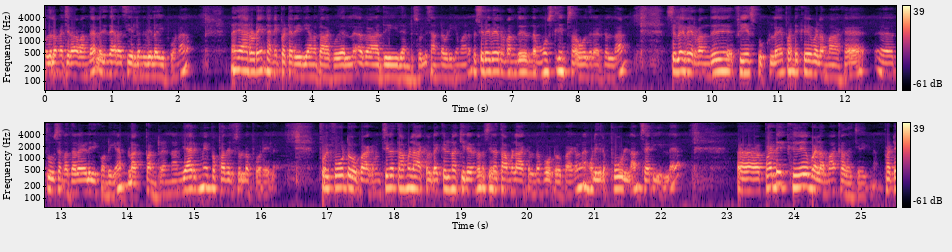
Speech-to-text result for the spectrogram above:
முதலமைச்சராக வந்தால் அல்லது இந்த அரசியலேருந்து விலகி போனால் நான் யாரோடையும் தனிப்பட்ட ரீதியான தாக்குதல் அது இது என்று சொல்லி சண்டை பிடிக்க மாட்டேன். இப்போ சில பேர் வந்து இந்த முஸ்லீம் சகோதரர்கள் தான் சில பேர் வந்து ஃபேஸ்புக்கில் படுக்கை கேவலமாக தூசணத்தில் எழுதி கொண்டிருக்கிறேன் பிளாக் பண்ணுறேன் நான் யாருக்குமே இப்போ பதில் சொல்ல போகிறேன் போய் ஃபோட்டோவை பார்க்கணும். சில தமிழாக்களோட கிளிநொச்சியில் இருந்தோம் சில தமிழாக்களோட ஃபோட்டோவை பார்க்கணும். நாங்கள் இதில் போடலாம். சரியில்லை. படுகேவலமாக கதைச்சிருக்கணும். படு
